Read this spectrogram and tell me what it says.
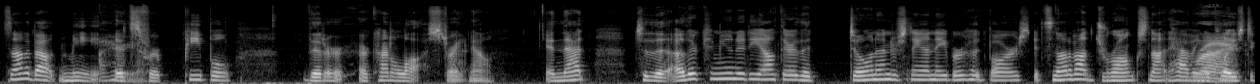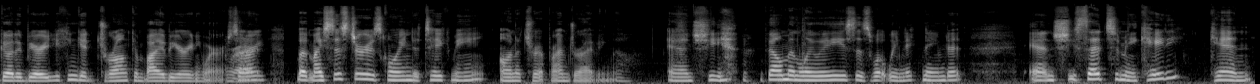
It's not about me. It's you. for people that are, are kind of lost right, Right. now. And that to the other community out there that don't understand neighborhood bars, it's not about drunks not having Right. a place to go to beer. You can get drunk and buy a beer anywhere. Sorry. But my sister is going to take me on a trip. I'm driving though. And she Thelma and Louise is what we nicknamed it. And she said to me, Katie, can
